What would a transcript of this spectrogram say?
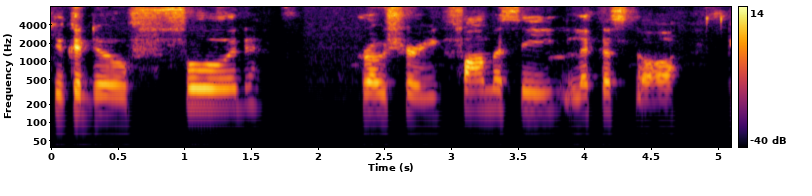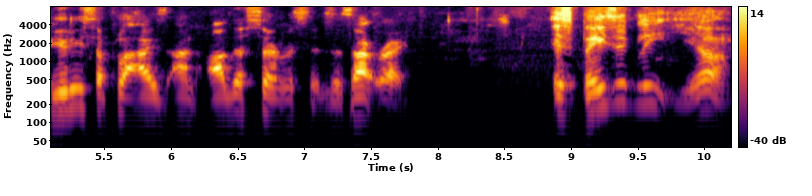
you could do food, grocery, pharmacy, liquor store, beauty supplies, and other services. Is that right? It's basically yeah.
